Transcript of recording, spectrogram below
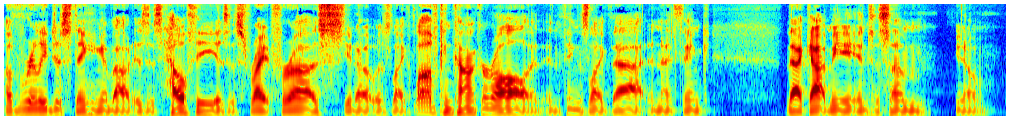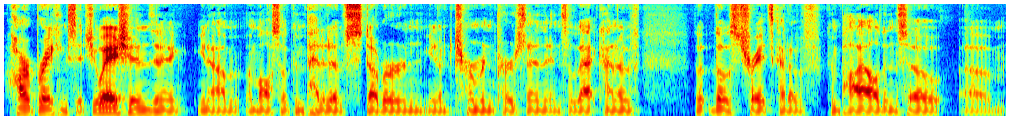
of really just thinking about is this healthy, is this right for us? You know, it was like love can conquer all, and, and things like that. And I think that got me into some, you know, heartbreaking situations. And, it, you know, I'm, I'm also a competitive, stubborn, you know, determined person. And so that kind of, th- those traits kind of compiled. And so um,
